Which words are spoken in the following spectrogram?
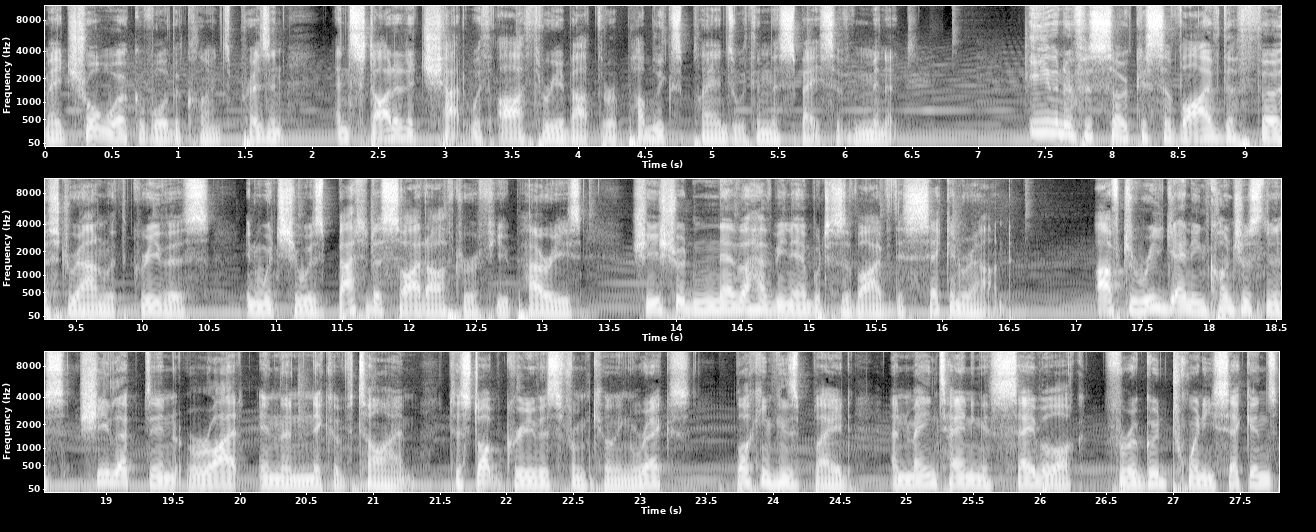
made short work of all the clones present, and started a chat with R3 about the Republic's plans within the space of a minute. Even if Ahsoka survived the first round with Grievous, in which she was battered aside after a few parries, she should never have been able to survive the second round. After regaining consciousness, she leapt in right in the nick of time to stop Grievous from killing Rex, blocking his blade and maintaining a saber lock for a good 20 seconds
